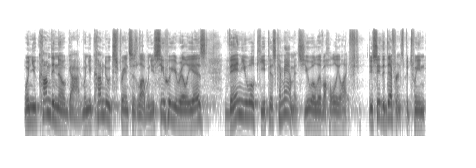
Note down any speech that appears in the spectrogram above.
When you come to know God, when you come to experience His love, when you see who He really is, then you will keep His commandments. You will live a holy life. Do you see the difference between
